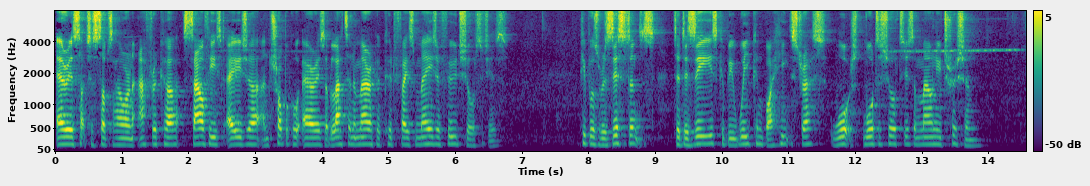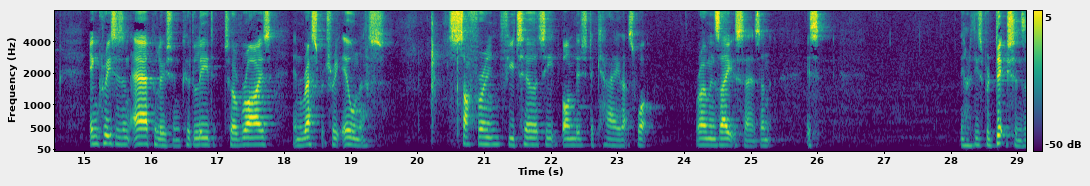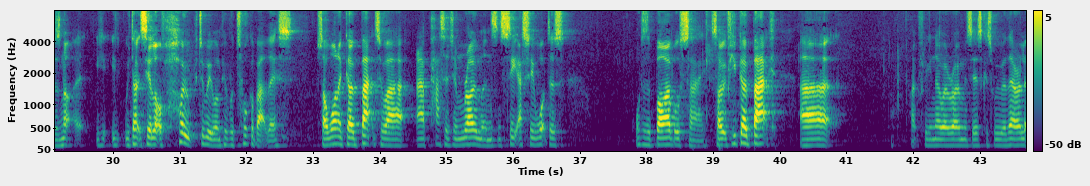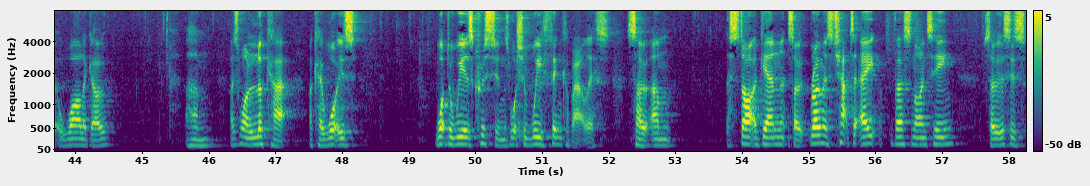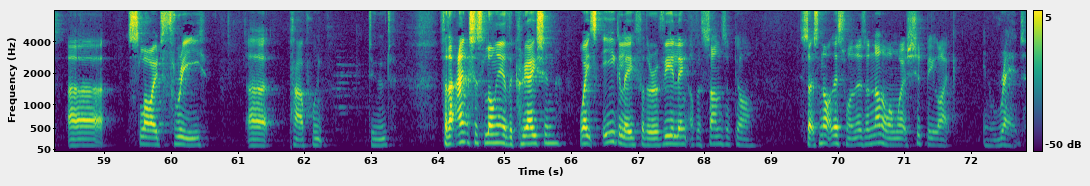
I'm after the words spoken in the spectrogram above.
Areas such as sub Saharan Africa, Southeast Asia, and tropical areas of Latin America could face major food shortages. People's resistance to disease could be weakened by heat stress, water shortages, and malnutrition increases in air pollution could lead to a rise in respiratory illness, suffering, futility, bondage, decay. That's what Romans 8 says. And it's, you know, these predictions, there's not, we don't see a lot of hope, do we, when people talk about this? So I want to go back to our, our passage in Romans and see actually what does, what does the Bible say. So if you go back, uh, hopefully you know where Romans is because we were there a little while ago um, I just want to look at okay, what is what do we as Christians, what should we think about this? So um, let's start again. So Romans chapter 8, verse 19. So this is uh, slide 3, uh, PowerPoint dude. For the anxious longing of the creation waits eagerly for the revealing of the sons of God. So it's not this one. There's another one where it should be like in red.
